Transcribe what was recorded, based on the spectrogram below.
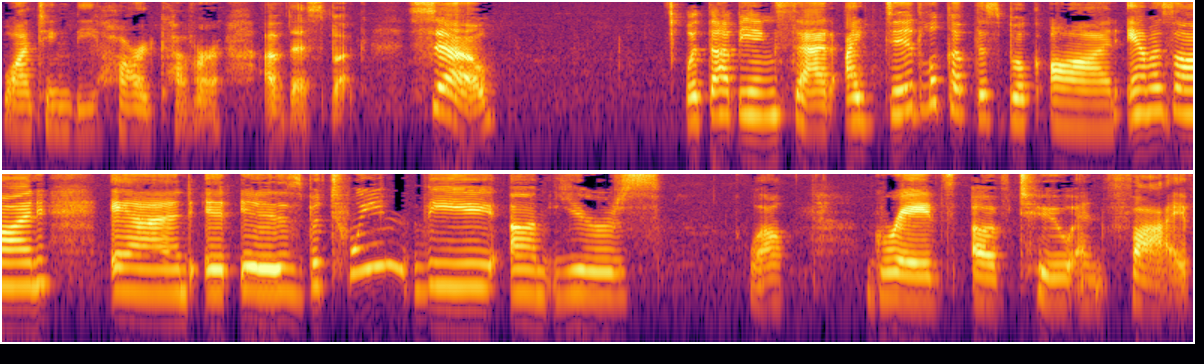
wanting the hardcover of this book. So, with that being said, I did look up this book on Amazon and it is between the um, years, well, grades of two and five.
